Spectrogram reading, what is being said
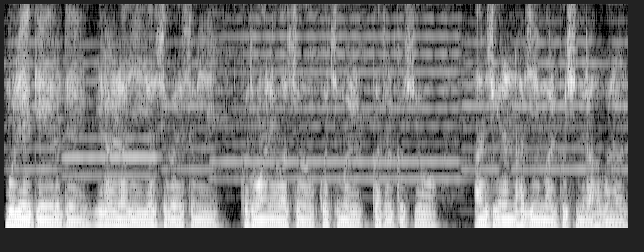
무리에게 이르되 일할 날이 여세가 있으니 그동안에 와서 고침을 받을 것이요 안식일은 하지 말 것이니라 하거늘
